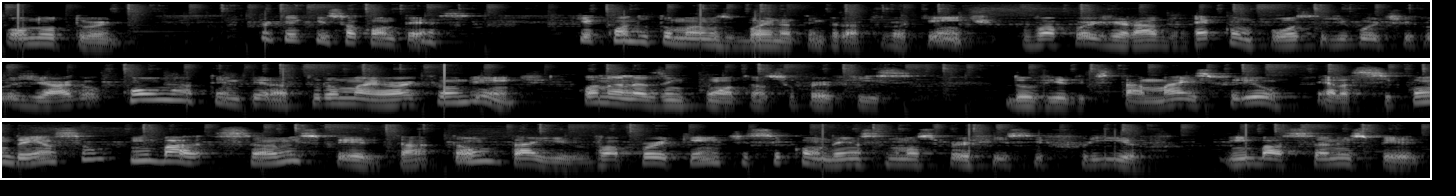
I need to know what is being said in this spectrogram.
ou noturna. Por que, que isso acontece? Porque quando tomamos banho na temperatura quente, o vapor gerado é composto de gotículas de água com uma temperatura maior que o ambiente. Quando elas encontram a superfície do vidro que está mais frio, elas se condensam embaçando o espelho, tá? Então tá aí, vapor quente se condensa numa superfície fria, embaçando o espelho.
